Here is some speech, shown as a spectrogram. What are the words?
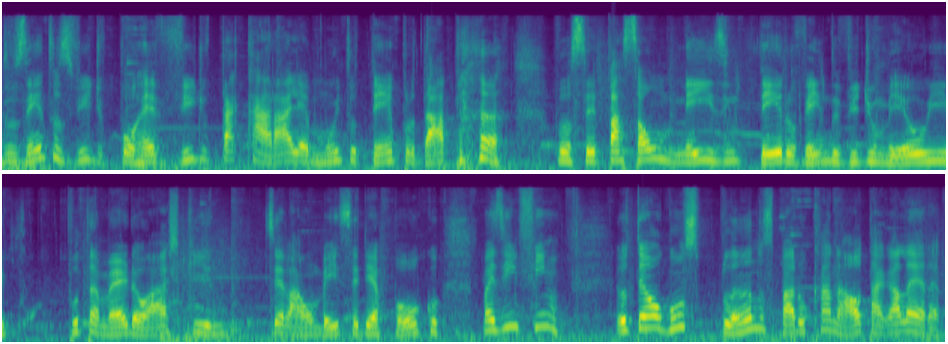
200 vídeos. Pô, é vídeo pra caralho. É muito tempo. Dá pra você passar um mês inteiro vendo vídeo meu e puta merda, eu acho que, sei lá, um mês seria pouco. Mas enfim, eu tenho alguns planos para o canal, tá, galera?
